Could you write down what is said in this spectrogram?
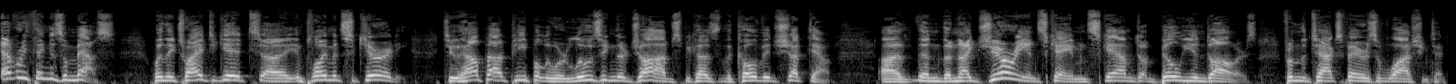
everything is a mess. When they tried to get uh, employment security to help out people who are losing their jobs because of the COVID shutdown, uh, then the Nigerians came and scammed a billion dollars from the taxpayers of Washington.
